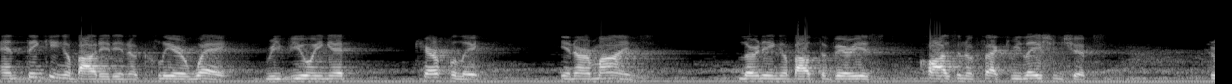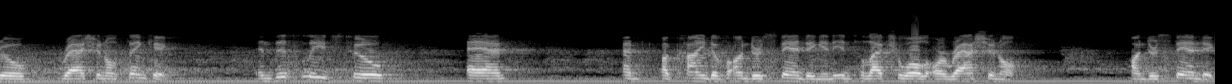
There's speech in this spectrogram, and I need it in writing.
and thinking about it in a clear way, reviewing it carefully in our minds, learning about the various cause and effect relationships through rational thinking. And this leads to an and a kind of understanding, an intellectual or rational understanding.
